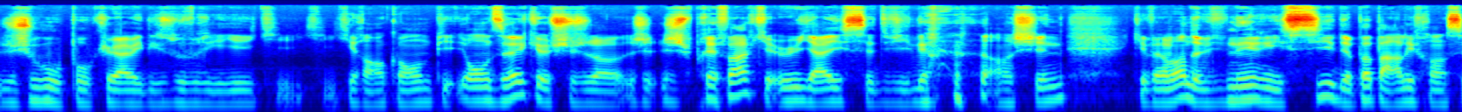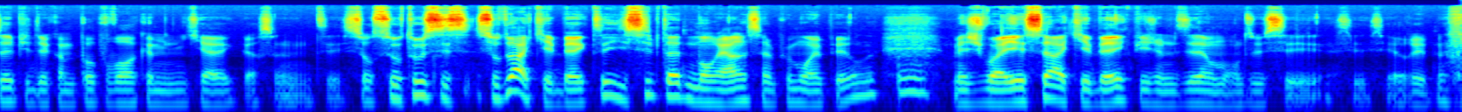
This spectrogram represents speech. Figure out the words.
joue au poker avec des ouvriers qui, qui, qui rencontrent. Puis on dirait que je suis genre, je, je préfère qu'eux y aillent cette vie-là en Chine, qui est vraiment de venir ici et de pas parler français, puis de comme pas pouvoir communiquer avec personne. Sur- surtout, surtout à Québec. Ici, peut-être Montréal, c'est un peu moins pire, là. Mm. mais je voyais ça à Québec, puis je me disais, oh mon Dieu, c'est horrible.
